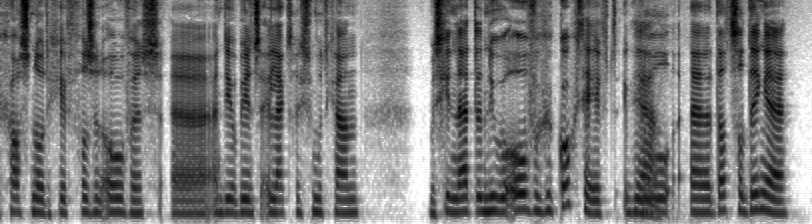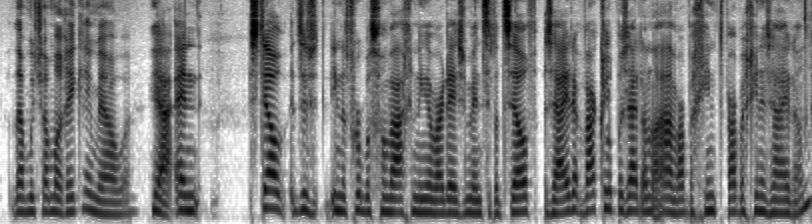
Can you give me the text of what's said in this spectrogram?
gas nodig heeft voor zijn ovens en die opeens elektrisch moet gaan misschien net een nieuwe oven gekocht heeft. Ik bedoel, uh, dat soort dingen, daar moet je allemaal rekening mee houden. Ja, en stel, dus in het voorbeeld van Wageningen, waar deze mensen dat zelf zeiden, waar kloppen zij dan aan? Waar, begint, waar beginnen zij dan?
